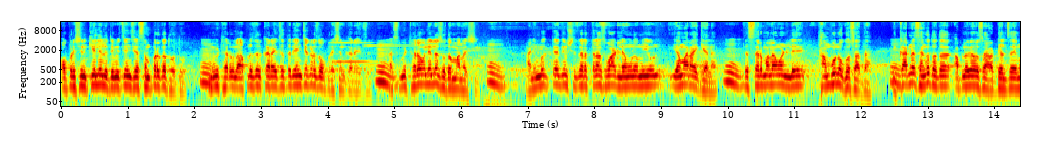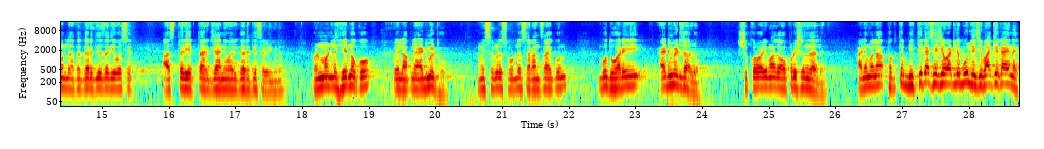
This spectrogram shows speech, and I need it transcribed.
ऑपरेशन केलेलं होते. मी त्यांच्या संपर्कात होतो. मी ठरवलं आपलं जर करायचं तर यांच्याकडेच ऑपरेशन करायचं. असं मी ठरवलेलंच होतं मनाशी. आणि मग त्या दिवशी जरा त्रास वाढल्यामुळे मी येऊन एम आर आय केला. तर सर मला म्हणले थांबू नकोस आता. मी कारण सांगत होता आपला व्यवसाय हॉटेलचा आहे म्हणलं आता गर्दीचा दिवस आहे. आज तर एक तारीख जानेवारी गर्दी सगळीकडं. पण म्हटलं हे नको पहिलं आपलं ॲडमिट हो. आम्ही सगळं सोडलं सरांचं ऐकून. बुधवारी ॲडमिट झालो. शुक्रवारी माझं ऑपरेशन झालं. आणि मला फक्त भीती कशाची वाटली? बोलीची. बाकी काय नाही.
